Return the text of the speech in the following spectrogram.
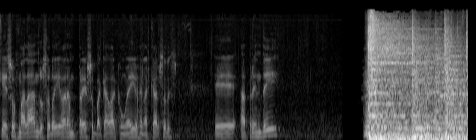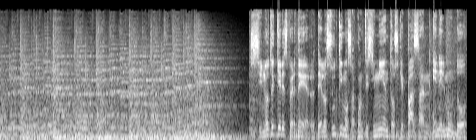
que esos malandros se lo llevaran preso para acabar con ellos en las cárceles. Eh, aprendí Si no te quieres perder de los últimos acontecimientos que pasan en el mundo,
